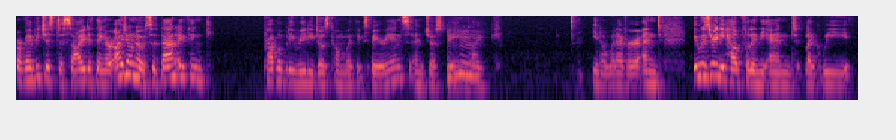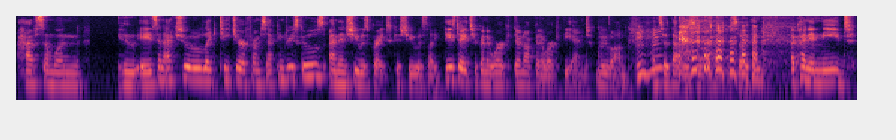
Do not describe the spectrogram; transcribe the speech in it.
or maybe just decide a thing or i don't know. So that i think probably really does come with experience and just being like you know whatever. And it was really helpful in the end. Like we have someone who is an actual like teacher from secondary schools and then she was great because she was like these dates are going to work. They're not going to work. At the end. Move on. Mm-hmm. And so that was super helpful. So i think i kind of need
